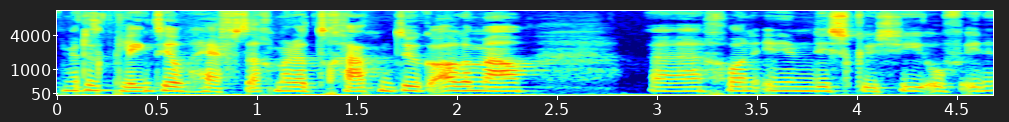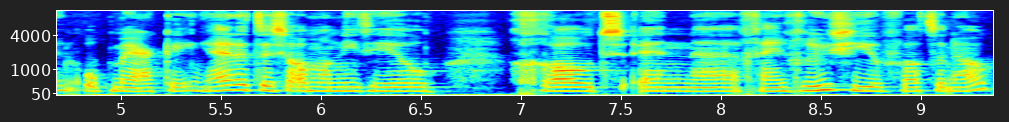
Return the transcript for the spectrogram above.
Ja, dat klinkt heel heftig, maar dat gaat natuurlijk allemaal uh, gewoon in een discussie of in een opmerking. Hè. Dat is allemaal niet heel groot en uh, geen ruzie of wat dan ook.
